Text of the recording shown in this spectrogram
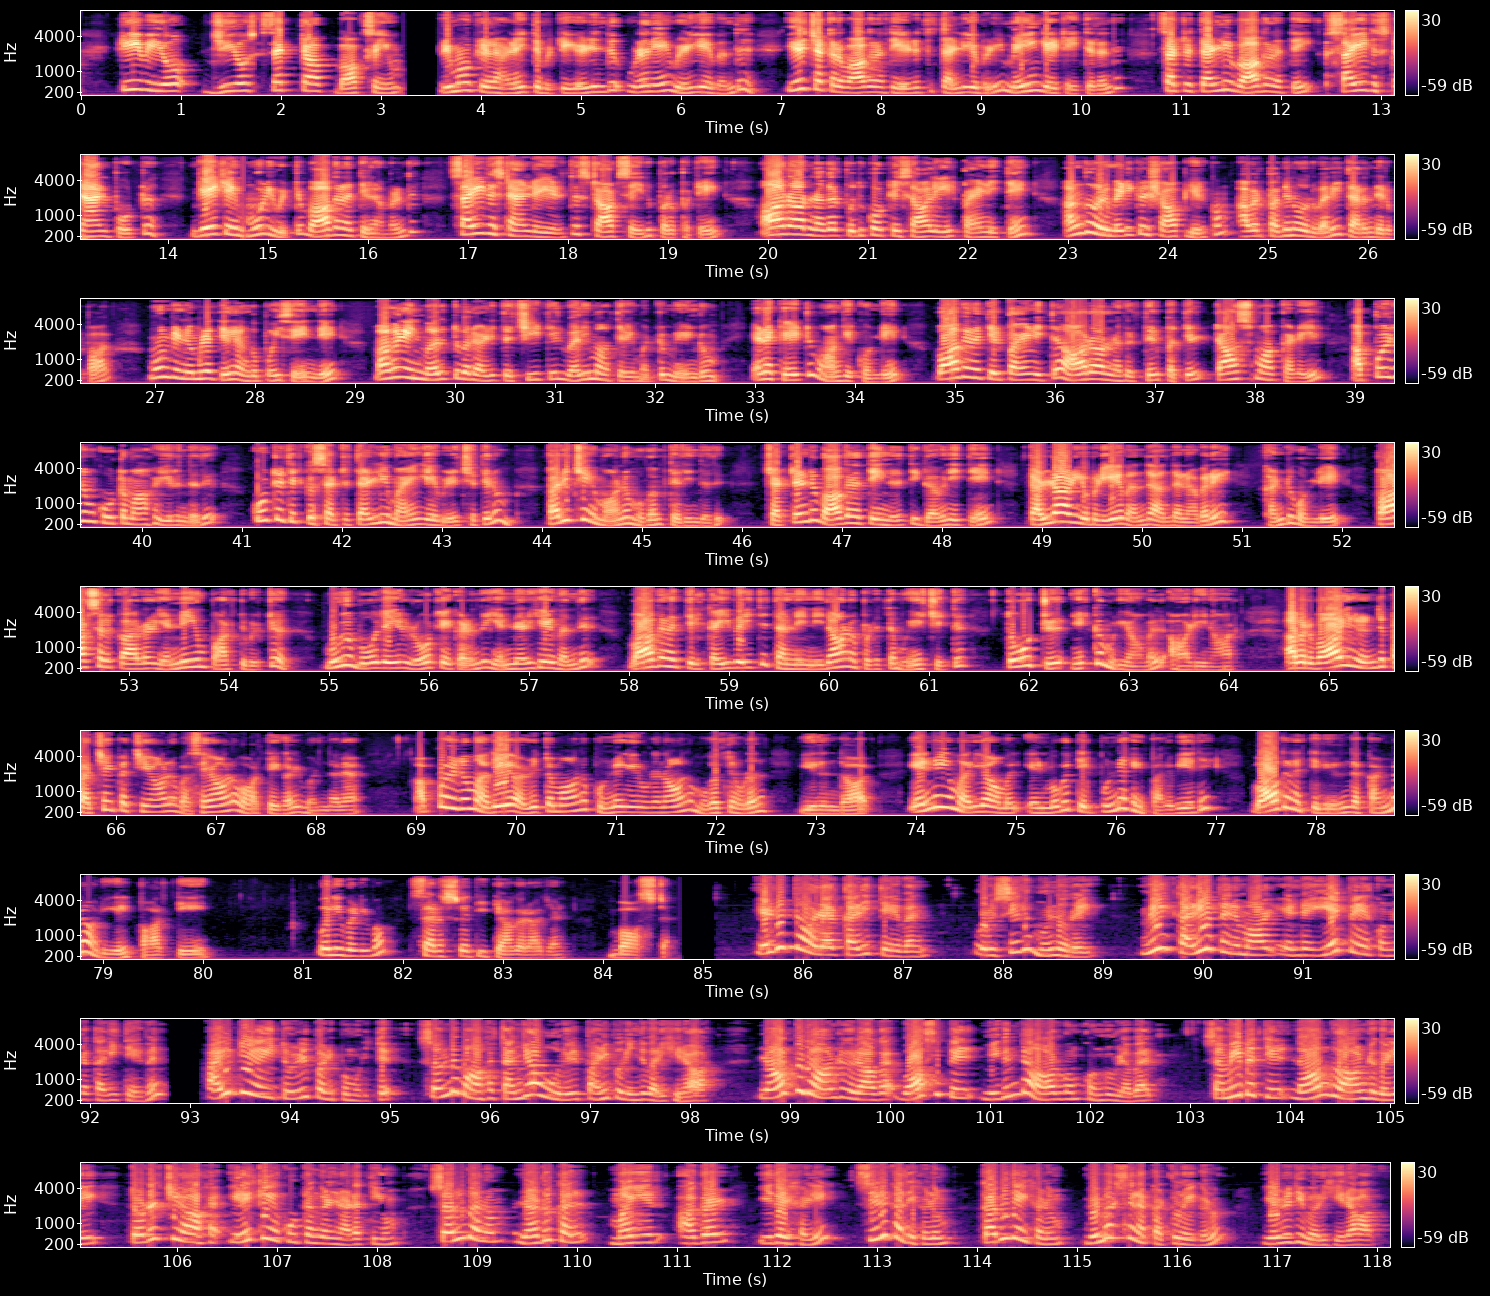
டிவியோ ஜியோ செட் டாப் பாக்ஸையும் ரிமோட்டில் அணைத்துவிட்டு எழுந்து உடனே வெளியே வந்து இருசக்கர வாகனத்தை எடுத்து தள்ளியபடி மெயின் கேட்டை திறந்து சற்று தள்ளி வாகனத்தை சைடு ஸ்டாண்ட் போட்டு கேட்டை மூடிவிட்டு வாகனத்தில் அமர்ந்து சைடு ஸ்டாண்டை எடுத்து ஸ்டார்ட் செய்து புறப்பட்டேன். ஆர்ஆர் நகர் புதுக்கோட்டை சாலையில் பயணித்தேன். அங்கு ஒரு மெடிக்கல் ஷாப் இருக்கும். அவர் பதினோரு வரை திறந்திருப்பார். மூன்று நிமிடத்தில் அங்கு போய் சேர்ந்தேன். மகளின் மருத்துவர் அளித்த சீட்டில் வலி மாத்திரை மட்டும் வேண்டும் என கேட்டு வாங்கிக் கொண்டேன். வாகனத்தில் பயணித்து ஆர்ஆர் நகர் திருப்பத்தில் டாஸ்மாக் கடையில் அப்பொழுதும் கூட்டமாக இருந்தது. கூட்டத்திற்கு சற்று தள்ளி மயங்கிய வெளிச்சத்திலும் பரிச்சயமான முகம் தெரிந்தது. சட்டென்று வாகனத்தை நிறுத்தி கவனித்தேன். தள்ளாடியபடியே வந்த அந்த நபரை கண்டுகொண்டேன். பார்சல்காரர் என்னையும் பார்த்துவிட்டு முழு போதையில் ரோட்டை கடந்து என்னருகே வந்து வாகனத்தில் கை வைத்து தன்னை நிதானப்படுத்த முயற்சித்து தோற்று நிற்க முடியாமல் ஆடினார். அவர் வாயிலிருந்து பச்சை பச்சையான வசையான வார்த்தைகள் வந்தன. அப்பொழுதும் அதே அழுத்தமான புன்னகையுடனான முகத்தினுடன் இருந்தார். என்னையும் அறியாமல் என் முகத்தில் புன்னகை பரவியது வாகனத்தில் இருந்த கண்ணாடியில் பார்த்தேன். ஒலிவடிவம் சரஸ்வதி தியாகராஜன் பாஸ்டன். எழுத்தாளர் கலித்தேவன் ஒரு சிறு முன்னுரை. வி. கலியபெருமாள் என்ற இயற்பெயர் கொண்ட கலித்தேவன் ஐடிஐ தொழில் படிப்பு முடித்து சொந்தமாக தஞ்சாவூரில் பணிபுரிந்து வருகிறார். நாற்பது ஆண்டுகளாக வாசிப்பில் மிகுந்த ஆர்வம் கொண்டுள்ளவர். சமீபத்தில் நான்கு ஆண்டுகளில் தொடர்ச்சியாக இலக்கிய கூட்டங்கள் நடத்தியும் சொல்வனம் நடுக்கல் மயிர் அகழ் இதழ்களில் சிறுகதைகளும் கவிதைகளும் விமர்சன கட்டுரைகளும் எழுதி வருகிறார்.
